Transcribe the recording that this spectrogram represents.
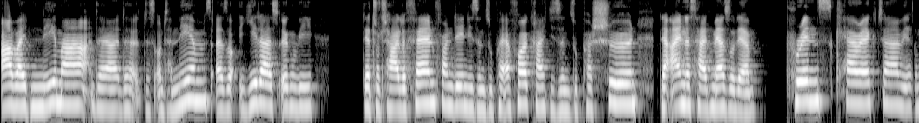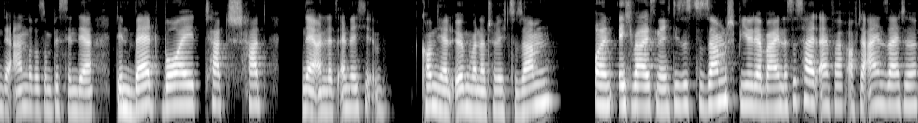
Arbeitnehmer der der des Unternehmens. Also, jeder ist irgendwie der totale Fan von denen. Die sind super erfolgreich, die sind super schön. Der eine ist halt mehr so der Prince Character, während der andere so 'n bisschen der den Bad Boy Touch hat. Na ja, und letztendlich, kommen die halt irgendwann natürlich zusammen. Und ich weiß nicht, dieses Zusammenspiel der beiden, es ist halt einfach auf der einen Seite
